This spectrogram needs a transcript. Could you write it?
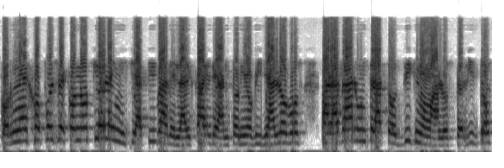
Cornejo, pues reconoció la iniciativa del alcalde Antonio Villalobos para dar un trato digno a los perritos,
